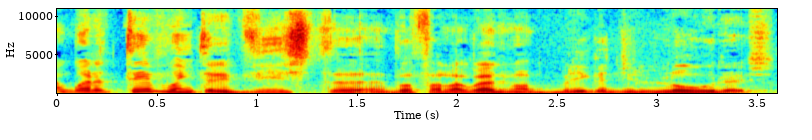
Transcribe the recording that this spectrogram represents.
Agora, teve uma entrevista, vou falar agora de uma briga de louras.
